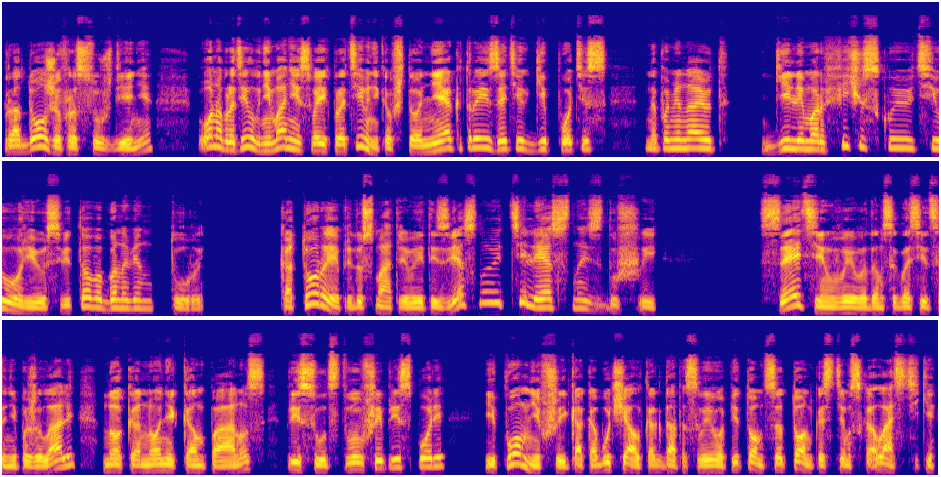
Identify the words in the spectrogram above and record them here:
Продолжив рассуждение, он обратил внимание своих противников, что некоторые из этих гипотез напоминают гилиморфическую теорию святого Бонавентуры, которая предусматривает известную телесность души, с этим выводом согласиться не пожелали, но каноник Кампанус, присутствовавший при споре и помнивший, как обучал когда-то своего питомца тонкостям схоластики,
